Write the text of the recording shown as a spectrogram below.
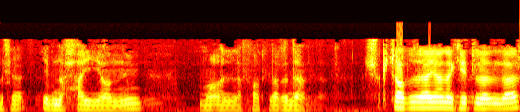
o'sha ibn hayyonning muallafotlaridan. Shu kitobda yana keltiradilar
